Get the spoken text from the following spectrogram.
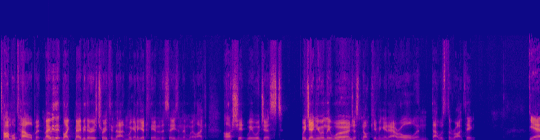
time will tell, but maybe that like maybe there is truth in that, and we're going to get to the end of the season and we're like, oh shit, we were just we genuinely were Mm. just not giving it our all, and that was the right thing. Yeah,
